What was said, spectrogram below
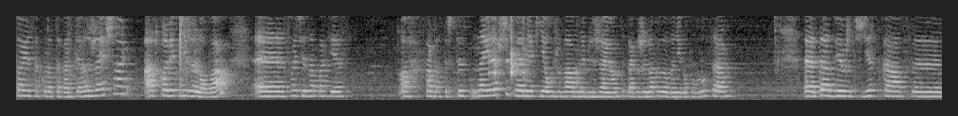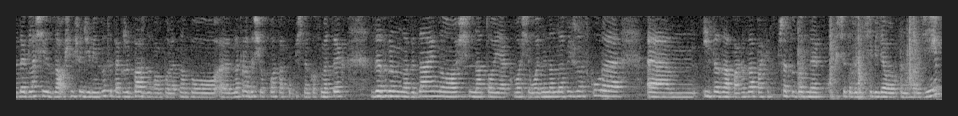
to jest akurat ta wersja lżejsza, aczkolwiek nie żelowa. E, słuchajcie, zapach jest och, fantastyczny. To jest najlepszy krem, jaki ja używałam, nawilżający, także na pewno do niego powrócę. E, Teraz wiem, że 30 w Douglasie jest za 89 zł, także bardzo Wam polecam, bo e, naprawdę się opłaca kupić ten kosmetyk ze względu na wydajność, na to jak właśnie ładnie nam nawilża skórę em, i za zapach. Zapach jest przecudowny, jak kupicie to będziecie wiedziało o co mi chodzi.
